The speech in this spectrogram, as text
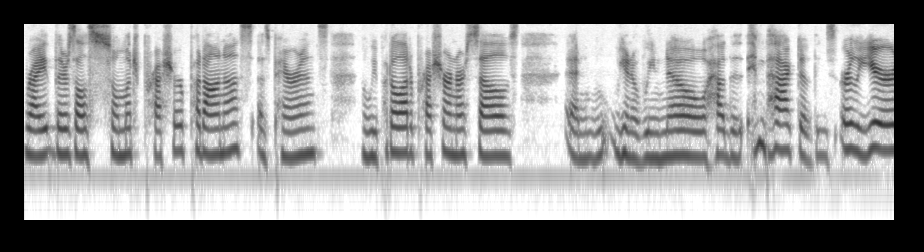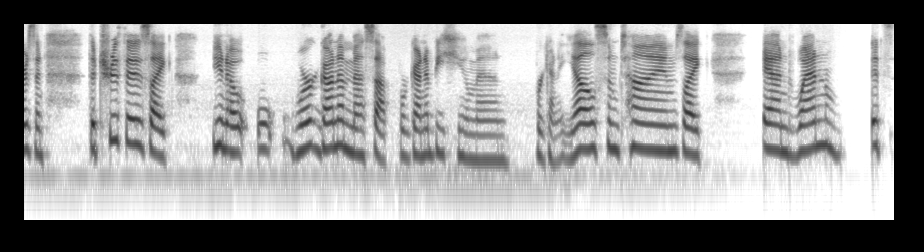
right? There's all so much pressure put on us as parents, and we put a lot of pressure on ourselves. And you know, we know how the impact of these early years. And the truth is, like, you know, we're gonna mess up. We're gonna be human. We're gonna yell sometimes. Like, and when it's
